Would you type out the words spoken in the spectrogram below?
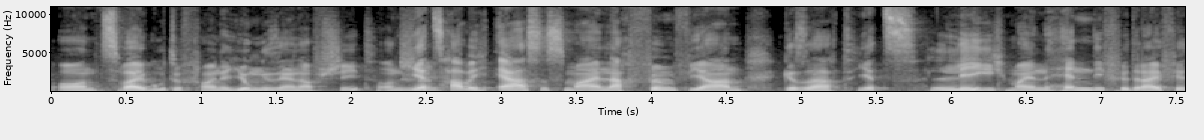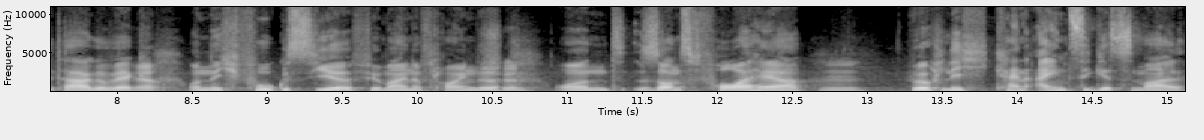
und zwei gute Freunde Junggesellenabschied. Und Schön. jetzt habe ich erstes Mal nach fünf Jahren gesagt, jetzt lege ich mein Handy für drei, vier Tage weg ja. und ich fokussiere für meine Freunde. Schön. Und sonst vorher mhm wirklich kein einziges Mal.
